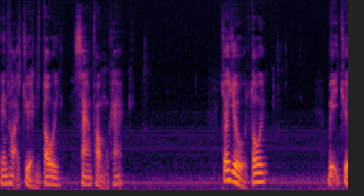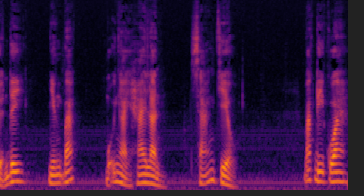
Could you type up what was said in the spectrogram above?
nên họ chuyển tôi sang phòng khác. Cho dù tôi bị chuyển đi nhưng bác mỗi ngày hai lần, sáng chiều. Bác đi qua,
